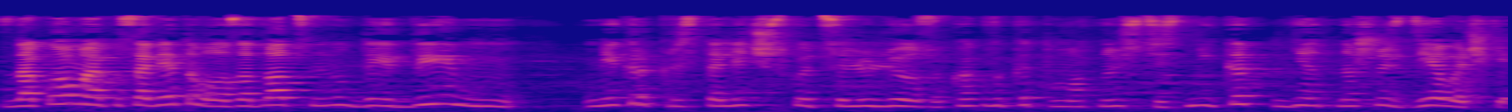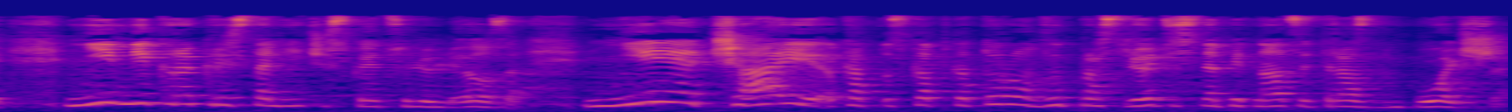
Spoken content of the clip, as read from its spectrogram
Знакомая посоветовала за 20 минут до еды микрокристаллическую целлюлезу. Как вы к этому относитесь? Никак не отношусь, девочки. Ни микрокристаллическая целлюлеза, ни чай, от которого вы простретесь на 15 раз больше,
